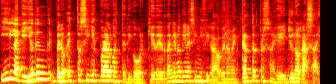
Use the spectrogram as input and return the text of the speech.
Y la que yo tendría. Pero esto sí que es por algo estético, porque de verdad que no tiene significado. Pero me encanta el personaje, que es Juno Gasai.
